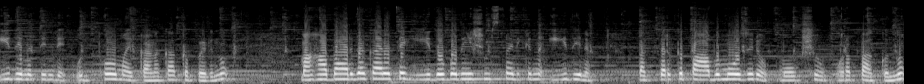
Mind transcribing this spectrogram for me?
ഈ ദിനത്തിന്റെ ഉത്ഭവമായി കണക്കാക്കപ്പെടുന്നു. മഹാഭാരത കാലത്തെ ഗീതോപദേശം സ്മരിക്കുന്ന ഈ ദിനം ഭക്തർക്ക് പാപമോചനവും മോക്ഷവും ഉറപ്പാക്കുന്നു.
